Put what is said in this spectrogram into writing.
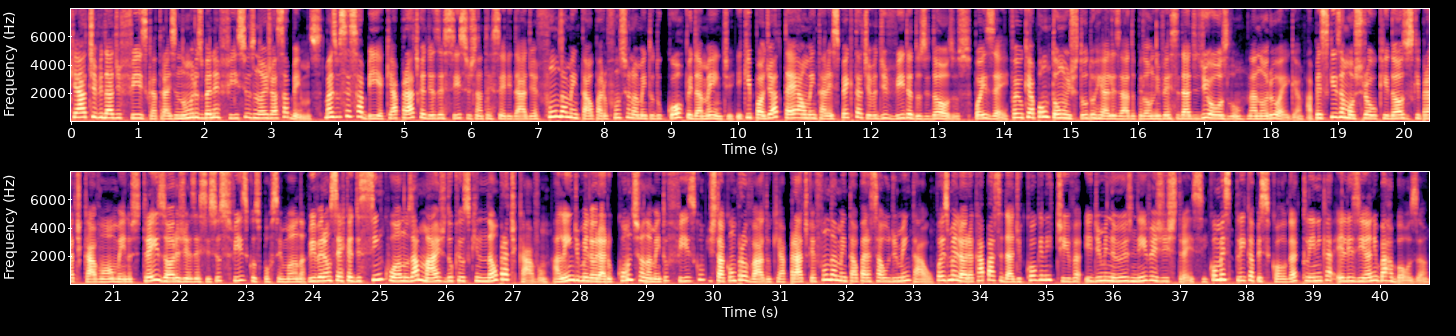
Que a atividade física traz inúmeros benefícios, nós já sabemos. Mas você sabia que a prática de exercícios na terceira idade é fundamental para o funcionamento do corpo e da mente e que pode até aumentar a expectativa de vida dos idosos? Pois é, foi o que apontou um estudo realizado pela Universidade de Oslo, na Noruega. A pesquisa mostrou que idosos que praticavam ao menos 3 horas de exercícios físicos por semana viveram cerca de 5 anos a mais do que os que não praticavam. Além de melhorar o condicionamento físico, está comprovado que a prática é fundamental para a saúde mental, pois melhora a capacidade cognitiva e diminui os níveis de estresse, como explica a psicóloga clínica Elisiane Barbosa.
